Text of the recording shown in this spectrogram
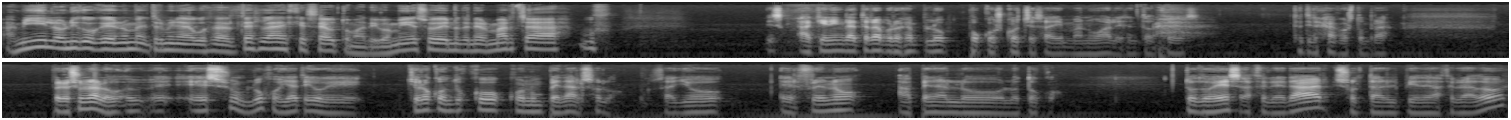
A mí lo único que no me termina de gustar del Tesla es que sea automático. A mí eso de no tener marcha. Uf. Aquí en Inglaterra, por ejemplo, pocos coches hay manuales, entonces te tienes que acostumbrar. Pero es, una, eh, es un lujo, ya te digo que yo lo conduzco con un pedal solo. O sea, yo el freno apenas lo, lo toco. Todo es acelerar, soltar el pie del acelerador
